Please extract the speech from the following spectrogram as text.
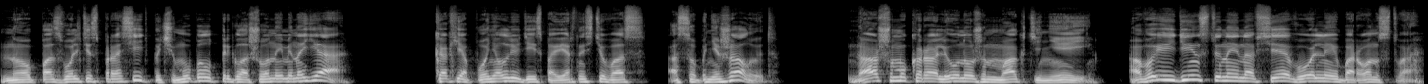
Но позвольте спросить, почему был приглашен именно я? Как я понял, людей с поверхностью вас особо не жалуют. Нашему королю нужен маг теней, а вы единственный на все вольные баронства.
